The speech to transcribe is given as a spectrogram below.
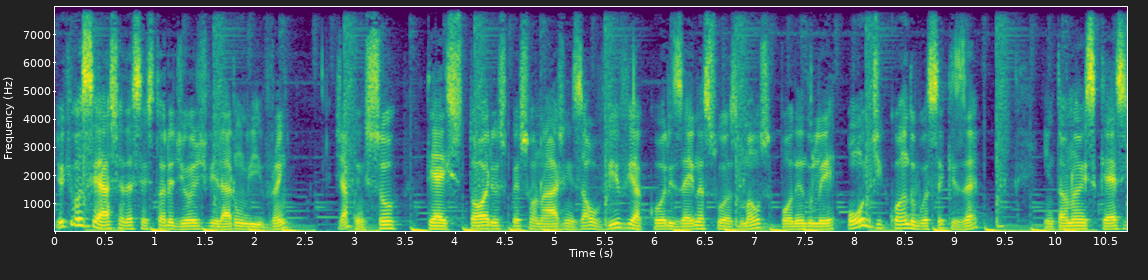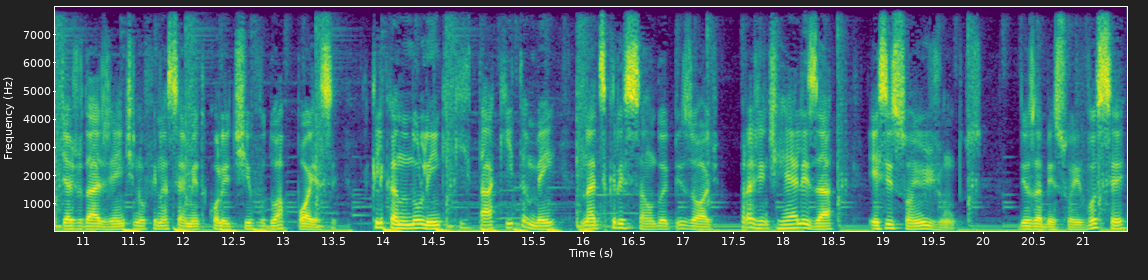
E o que você acha dessa história de hoje virar um livro, hein? Já pensou ter a história e os personagens ao vivo e a cores aí nas suas mãos, podendo ler onde e quando você quiser? Então não esquece de ajudar a gente no financiamento coletivo do Apoia-se, clicando no link que está aqui também na descrição do episódio, para a gente realizar esse sonho juntos. Deus abençoe você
